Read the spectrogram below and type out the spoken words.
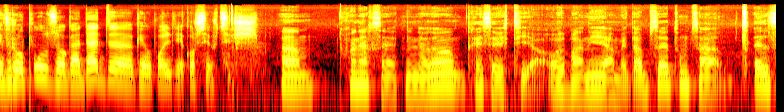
ევროპულ ზოგადად გეოპოლიტიკურ სივრცეში თქვენ ახსენეთ ნინო რომ დღეს ერთია ორბანი ამ ეტაპზე თუმცა წელს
